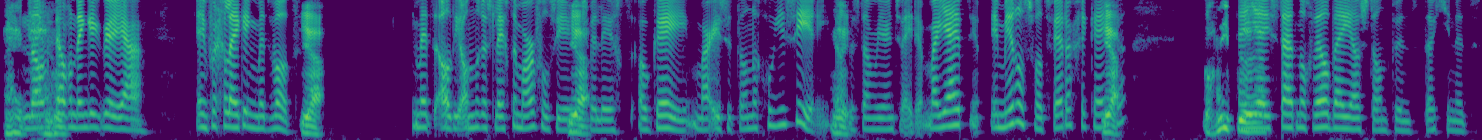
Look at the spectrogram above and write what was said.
En dan, daarvan denk ik weer, ja, in vergelijking met wat? Ja. Met al die andere slechte Marvel-series Ja. wellicht. Oké, maar is het dan een goede serie? Dat Nee. is dan weer een tweede. Maar jij hebt in- inmiddels wat verder gekeken. Ja. Nog niet... En eh, jij staat nog wel bij jouw standpunt dat je het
